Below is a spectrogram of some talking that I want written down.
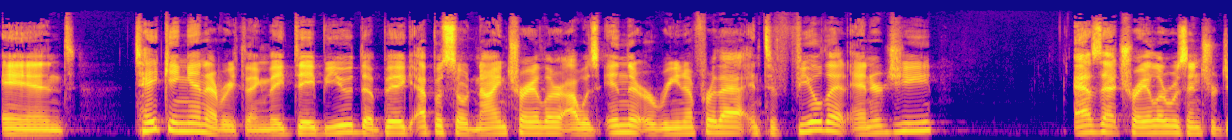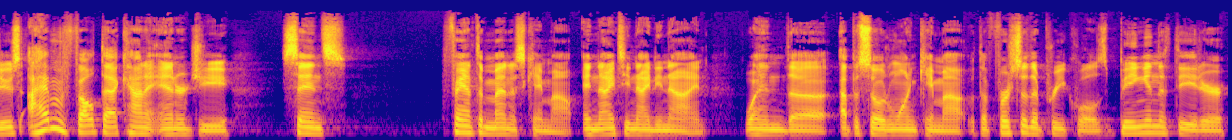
and taking in everything. They debuted the big episode 9 trailer. I was in the arena for that and to feel that energy as that trailer was introduced, I haven't felt that kind of energy since Phantom Menace came out in 1999 when the episode one came out, the first of the prequels, being in the theater,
